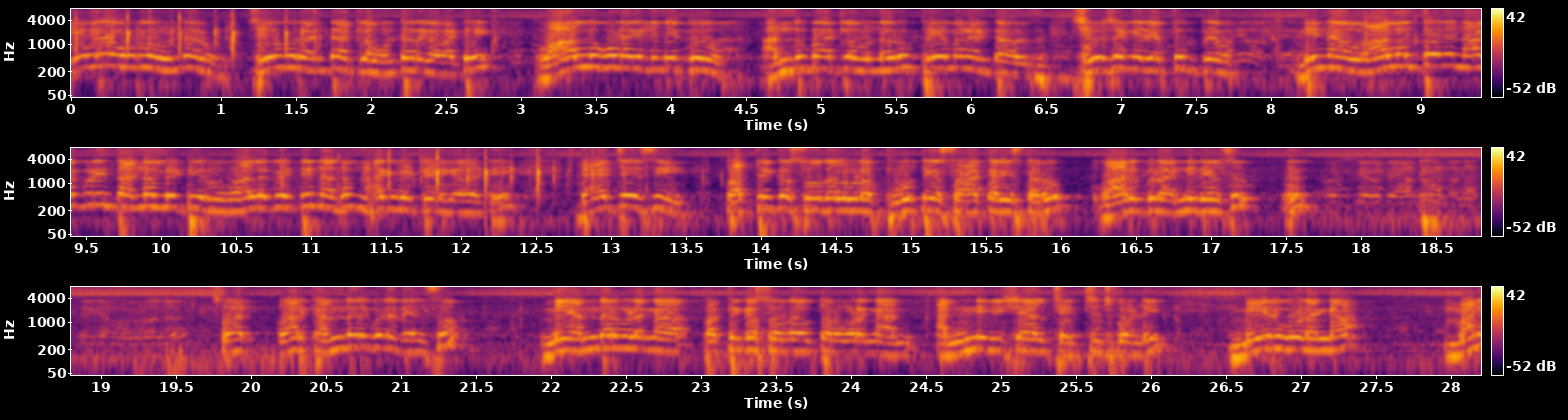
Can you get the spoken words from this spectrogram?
ఏరే ఊర్లో ఉండరు. చేగూరు అంటే అట్లా ఉంటారు కాబట్టి వాళ్ళు కూడా మీకు అందుబాటులో ఉన్నారు. ప్రేమని అంటారు. శివశంకర్ చెప్తుంది ప్రేమ. నిన్న వాళ్ళతోనే నాకు కూడా ఇంత అన్నం పెట్టిరు వాళ్ళకు పెట్టి అన్నం నాకు పెట్టాడు కాబట్టి దయచేసి పత్రిక సోదరులు కూడా పూర్తిగా సహకరిస్తారు. వారికి కూడా అన్ని తెలుసు. వారికి అందరు కూడా తెలుసు. మీ అందరు కూడా పత్రిక సోదరులతో కూడా అన్ని విషయాలు చర్చించుకోండి. మీరు కూడా మన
